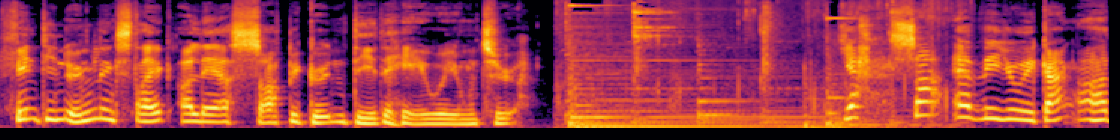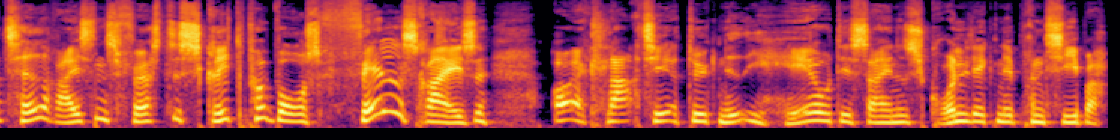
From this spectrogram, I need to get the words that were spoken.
find din yndlingsstrik og lad os så begynde dette haveeventyr. Ja, så er vi jo i gang og har taget rejsens første skridt på vores fælles rejse og er klar til at dykke ned i havedesignets grundlæggende principper.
